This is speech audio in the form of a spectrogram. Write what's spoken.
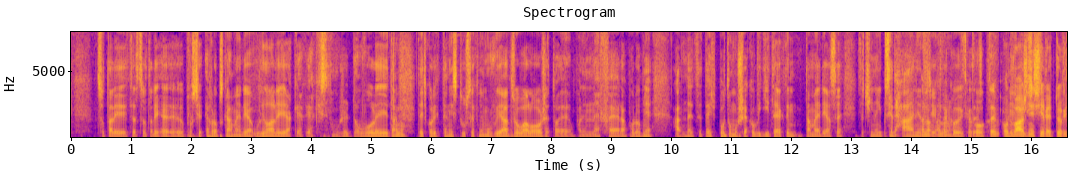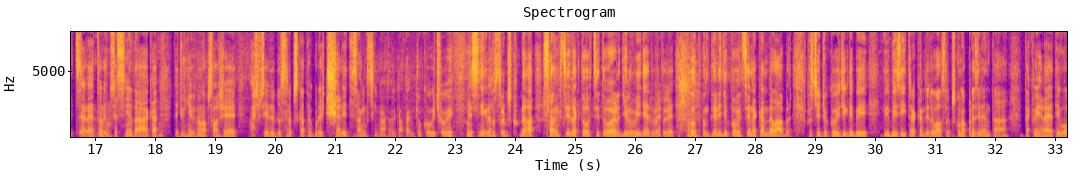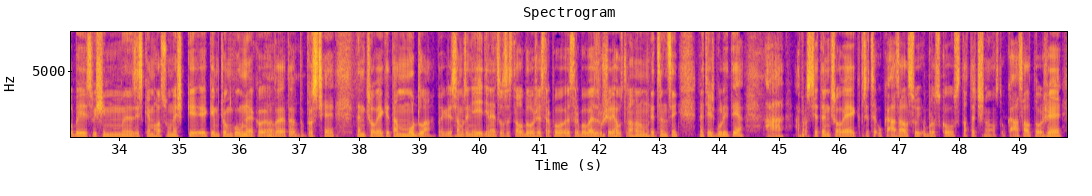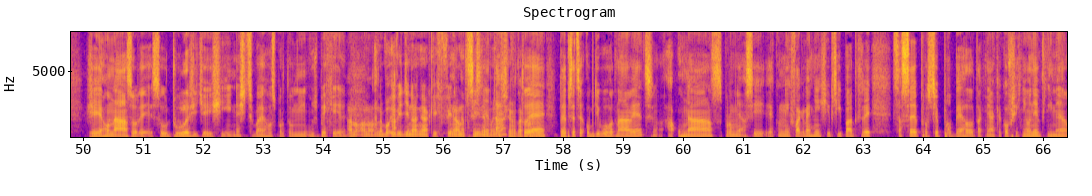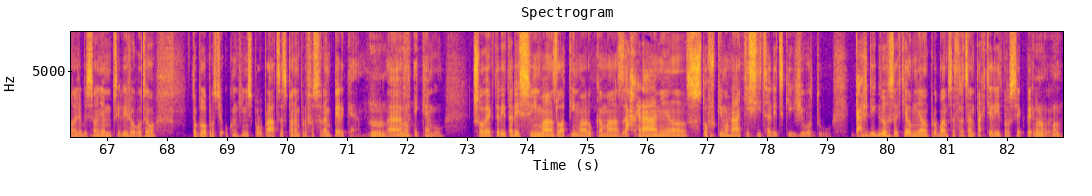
co tady, co tady eh, prostě evropská média udělali, jak, jak, jak si to může dovolit a ano. teď kolik tenistů se k němu vyjadřovalo, že to je úplně nefér a podobně a ne, teď potom už jako vidíte, jak ty, ta média se začínají předhánět ano, těch ano. takových jako... Ten odvážnější retorice. Retory, přesně ano. tak a teď už někdo napsal, že až přijede do Srbska, tak bude čelit sankcím. Já jsem říkal, tak Djokovičovi, jestli někdo v Srbsku dá sankci, tak to chci toho hrdinu vidět, protože toho tam ty lidi pověsí na kandelábr. Prostě Djokovic, kdyby, kdyby zítra kandidoval Srbsku na prezidenta, tak vyhraje ty volby s vyšším ziskem hlasů než Kim Jong-un. Jako, jo. To, je, to, to, prostě ten člověk je tam modla. Takže samozřejmě jediné, co se stalo, bylo, že Srbo, Srbové zrušili Australanům licenci na těžbu litia. A, a prostě ten člověk přece ukázal svou obrovskou statečnost. Ukázal to, že že jeho názory jsou důležitější než třeba jeho sportovní úspěchy. Ano, ano, nebo a, i vidí na nějakých financí nebo tak, něčeho takového. To je, to je přece obdivuhodná věc a u nás pro mě asi jako nejflagrantnější případ, který zase prostě proběhl, tak nějak jako všichni o něm víme, ale že by se o něm příliš hovořilo, to bylo prostě ukončení spolupráce s panem profesorem Pirkem hmm, eh, v IKEMu člověk, který tady svýma zlatýma rukama zachránil stovky, možná tisíce lidských životů. Každý, kdo se chtěl, měl problém se srdcem, tak chtěl jít prostě k Pirkovi. No, no.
